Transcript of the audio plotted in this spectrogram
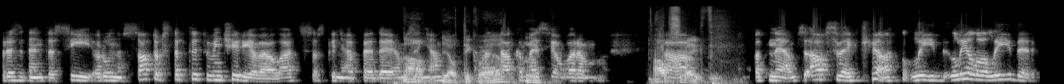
prezidenta Sī runas saturs. Starp citu, viņš ir ievēlēts saskaņā ar pēdējām ah, ziņām. Jau tikko, jā. Tā ka mēs jau varam apsveikt. Uh, pat neaps, apsveikt, jā, līd, lielo līderi.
